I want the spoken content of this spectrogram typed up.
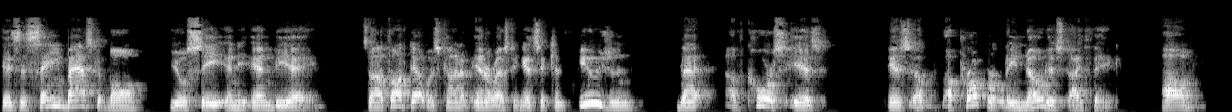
is the same basketball you'll see in the NBA. So I thought that was kind of interesting. It's a confusion that, of course, is is appropriately noticed. I think. Um,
